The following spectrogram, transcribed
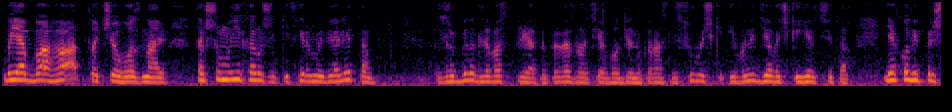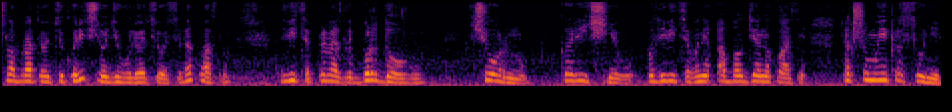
бо я багато чого знаю. Так що мої хорошенькі фірми Віолетта зробила для вас приємно. Привезла оці обалденно красні сумочки, і вони, дівчатки, є в цвітах. Я коли прийшла брати оцю коричневу дівулю, оцю ось, да, класно. Дивіться, привезли бордову, чорну, коричневу. Подивіться, вони обалденно класні. Так що, мої красуні,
